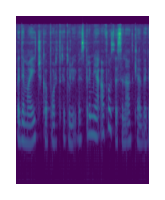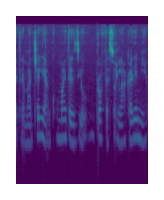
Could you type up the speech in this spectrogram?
Vedem aici că portretul lui Vespremie a fost desenat chiar de către Marcel Iancu, mai târziu profesor la Academie.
